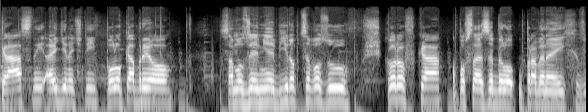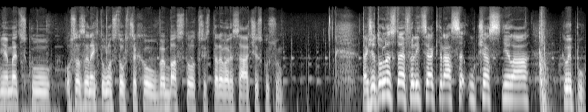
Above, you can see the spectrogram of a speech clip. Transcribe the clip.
Krásný a jedinečný Polo Cabrio, samozřejmě výrobce vozu Škodovka a posléze bylo upravených v Německu, osazených touhle střechou Webasto 396 kusů. Takže tohle je Felicia, která se účastnila klipu.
